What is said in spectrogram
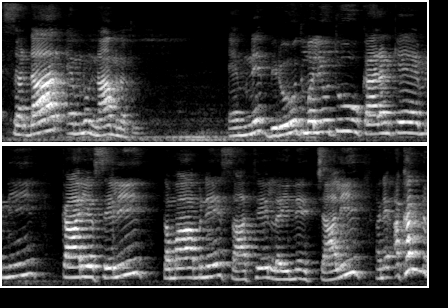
સરદાર એમનું નામ નહોતું. એમને વિરોધ મળ્યું હતું કારણ કે એમની કાર્યશૈલી તમામને સાથે લઈને ચાલી અને અખંડ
